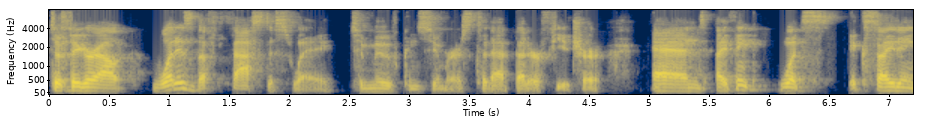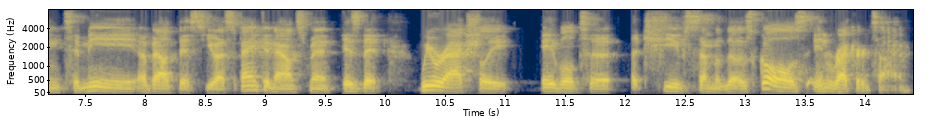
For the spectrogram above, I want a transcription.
to figure out what is the fastest way to move consumers to that better future. And I think what's exciting to me about this US Bank announcement is that we were actually able to achieve some of those goals in record time.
